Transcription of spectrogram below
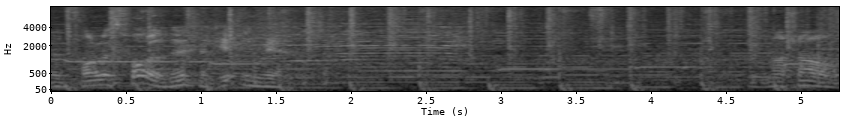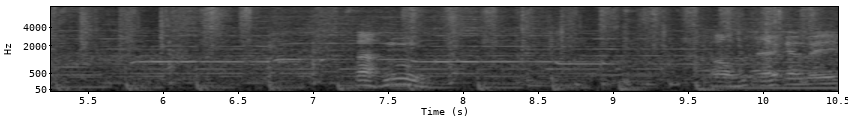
Wenn voll ist voll, ne? Da geht nicht mehr. Mal schauen. Ach nu. Auf dem LKW.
